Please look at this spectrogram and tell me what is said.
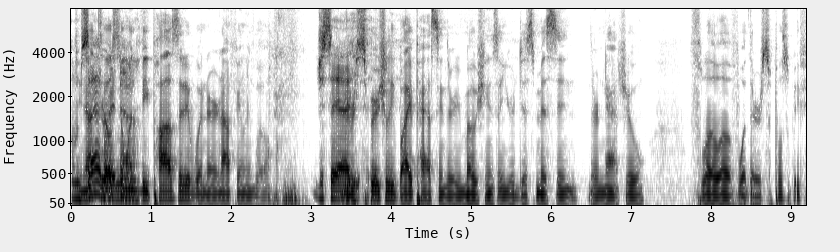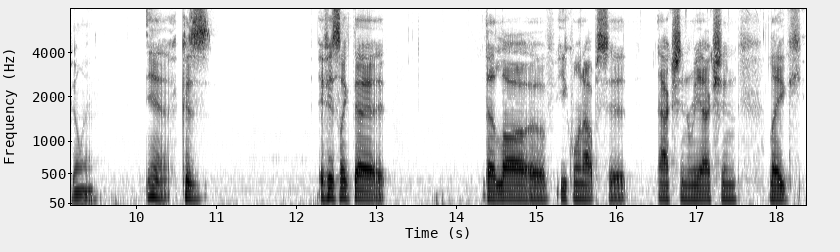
I'm Do not tell right someone now. to be positive when they're not feeling well. just say You're I, spiritually bypassing their emotions and you're dismissing their natural flow of what they're supposed to be feeling. Yeah, because if it's like that, that law of equal and opposite action reaction, like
